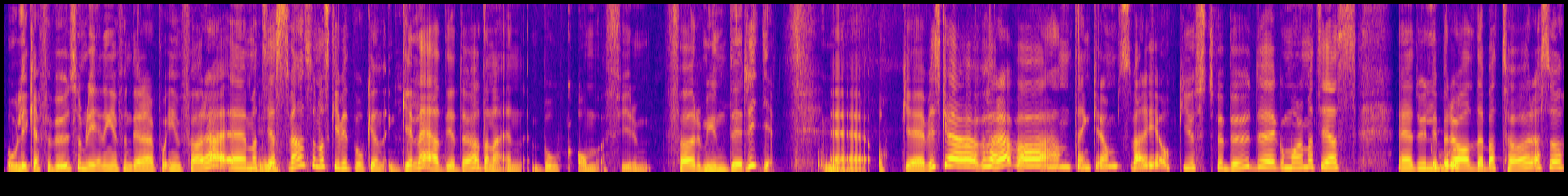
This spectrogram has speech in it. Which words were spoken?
olika förbud som regeringen funderar på att införa. Eh, Mattias Mm. Svensson har skrivit boken Glädjedödarna, en bok om förmynderi. Mm. Eh, och eh, vi ska höra vad han tänker om Sverige och just förbud. Eh, god morgon Mattias, Mattias, eh, du är liberal debattör. Alltså,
